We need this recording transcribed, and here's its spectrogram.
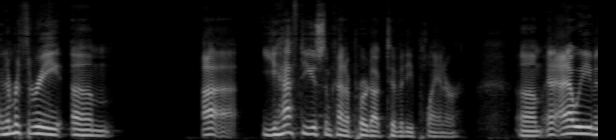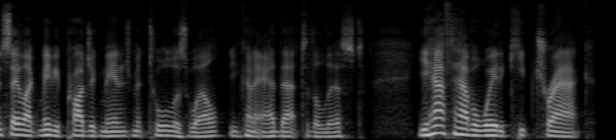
And number three, um, uh, you have to use some kind of productivity planner. Um, and I would even say like maybe project management tool as well. You kind of add that to the list. You have to have a way to keep track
